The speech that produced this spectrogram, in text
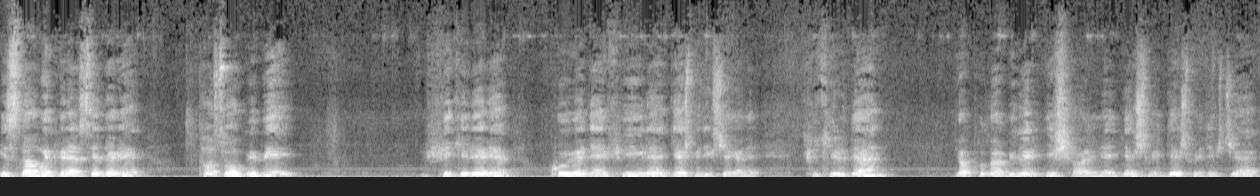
İslami prensipleri, tasavvufi fikirleri kuvveden fiile geçmedikçe yani fikirden yapılabilir iş haline geçme, geçmedikçe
